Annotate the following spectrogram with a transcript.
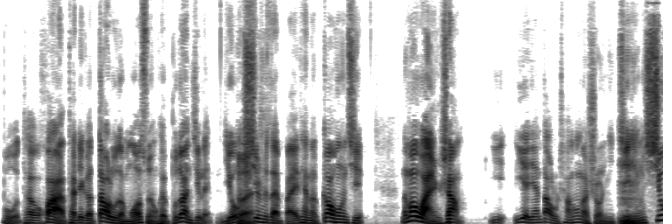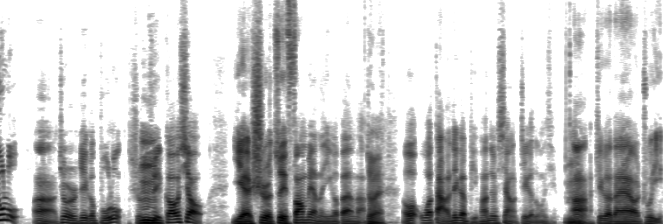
补它的话，它这个道路的磨损会不断积累，尤其是在白天的高峰期。那么晚上夜夜间道路畅通的时候，你进行修路、啊，就是这个补路是嗯最高效、也是最方便的一个办法。对，我我打了这个比方，就像这个东西嗯啊，这个大家要注意。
